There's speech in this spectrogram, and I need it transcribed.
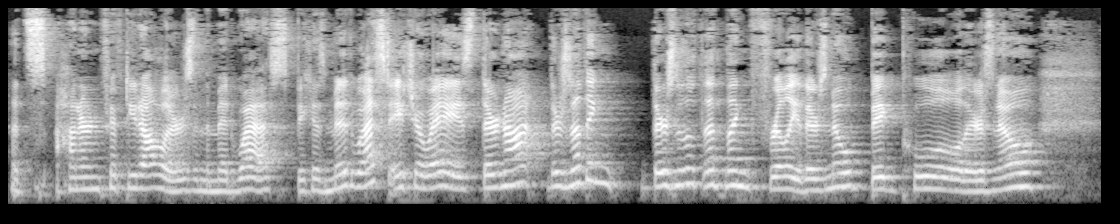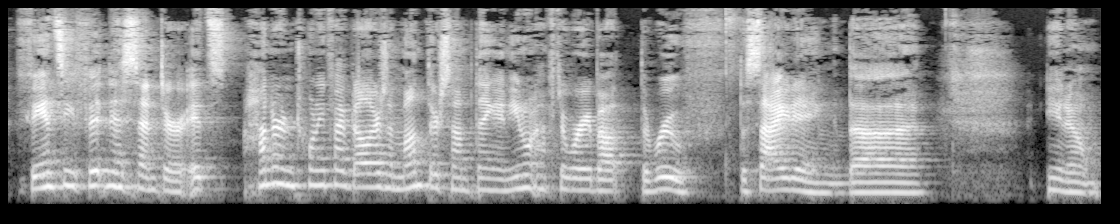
that's $150 in the midwest because midwest hoas they're not there's nothing there's nothing frilly. There's no big pool. There's no fancy fitness center. It's $125 a month or something, and you don't have to worry about the roof, the siding, the, you know,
